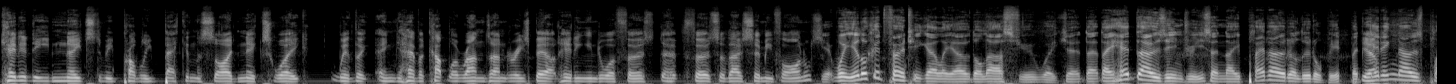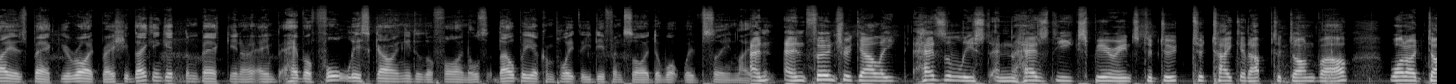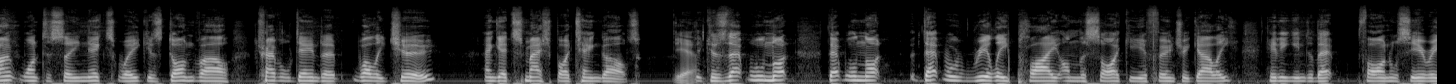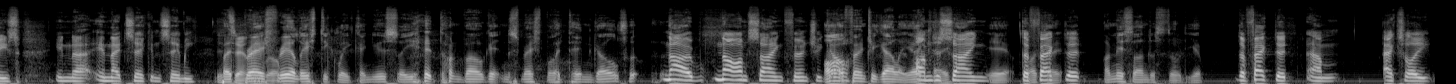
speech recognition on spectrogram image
Kennedy needs to be probably back in the side next week with the, and have a couple of runs under his belt heading into a first uh, first of those semi-finals. Yeah, well, you look at Gully over the last few weeks. Yeah, they, had those injuries and they plateaued a little bit, but Yep. getting those players back, you're right, Brash. If they can get them back, you know, and have a full list going into the finals, they'll be a completely different side to what we've seen lately. And and Gully has the list and has the experience to do to take it up to Donvale. What I don't want to see next week is Donvale travel down to Wally Tew and get smashed by ten goals. Yeah. because that will not that will not that will really play on the psyche of Ferntree Gully heading into that final series in uh, in that second semi. It but certainly Brash, will. realistically, can you see Donvale getting smashed by ten goals? No, no, I'm saying Ferntree Gully. Oh, Ferntree Gully. Okay. I'm just saying yeah, the okay. fact that I misunderstood. Yep. the fact that um, actually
